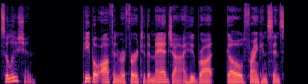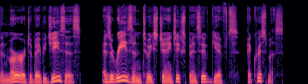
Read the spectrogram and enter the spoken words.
solution. People often refer to the Magi who brought gold, frankincense, and myrrh to baby Jesus as a reason to exchange expensive gifts at Christmas.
